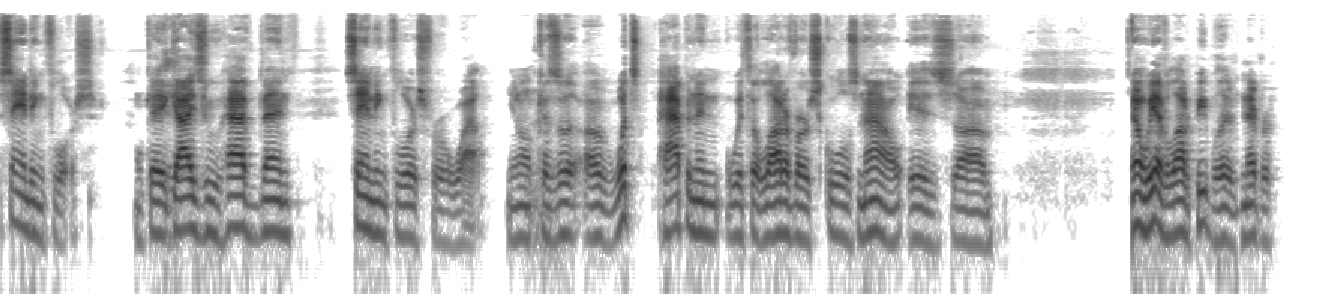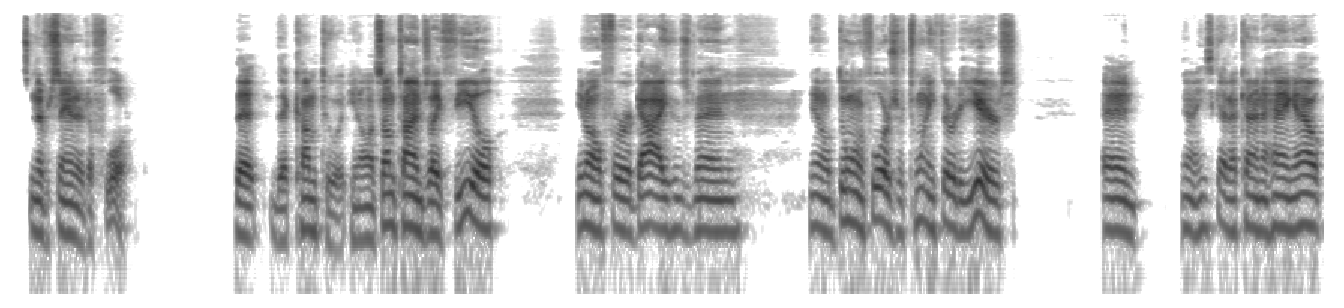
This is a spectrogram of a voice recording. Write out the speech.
sanding floors okay? Okay. guys who have been sanding floors for a while you know because uh, uh, what's happening with a lot of our schools now is um you know we have a lot of people that have never never sanded a floor that that come to it you know? And sometimes i feel you know for a guy who's been you know doing floors for 20 30 years and you know he's got to kind of hang out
